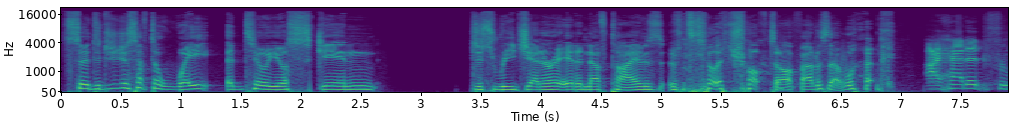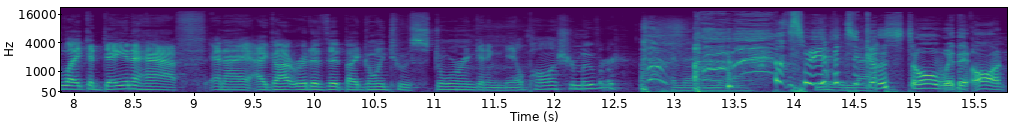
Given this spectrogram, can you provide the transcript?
So did you just have to wait until your skin just regenerated enough times until it dropped off? How does that work? I had it for like a day and a half, and I, I got rid of it by going to a store and getting nail polish remover. And then, uh, So you had to go to that. store with it on.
